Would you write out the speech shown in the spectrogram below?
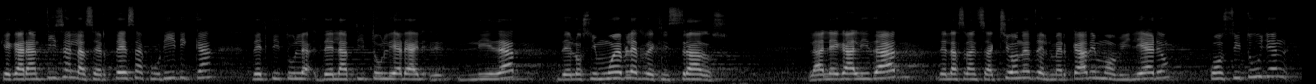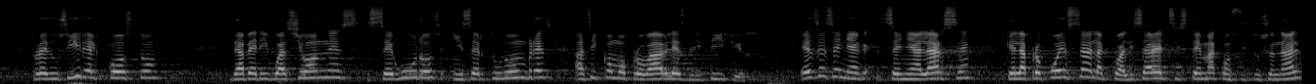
que garantizan la certeza jurídica de la titularidad de los inmuebles registrados. La legalidad de las transacciones del mercado inmobiliario constituyen reducir el costo de averiguaciones, seguros, incertidumbres, así como probables litigios. Es de señalarse que la propuesta al actualizar el sistema constitucional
